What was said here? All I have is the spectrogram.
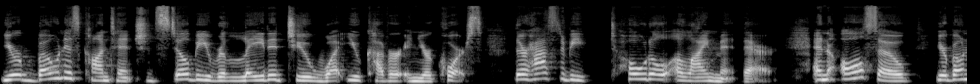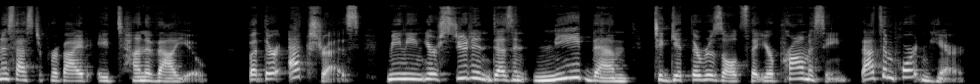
Your bonus content should still be related to what you cover in your course. There has to be total alignment there. And also your bonus has to provide a ton of value but they're extras, meaning your student doesn't need them to get the results that you're promising. That's important here,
